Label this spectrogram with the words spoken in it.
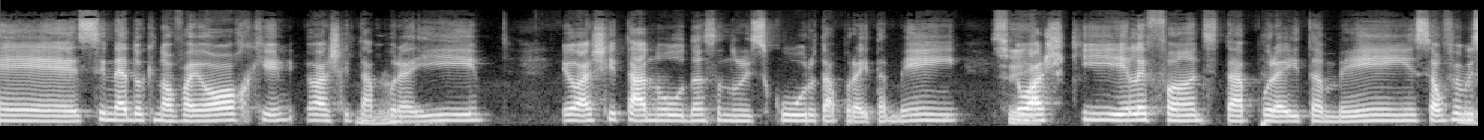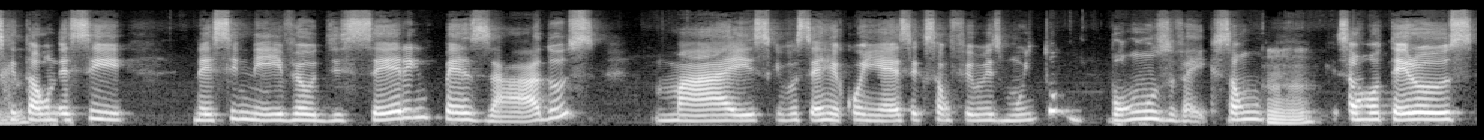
é, Cinedoc Nova York, eu acho que tá uhum. por aí. Eu acho que tá no Dançando no Escuro, tá por aí também. Sim. Eu acho que Elefante tá por aí também. São filmes uhum. que estão nesse, nesse nível de serem pesados, mas que você reconhece que são filmes muito bons, velho. Que são, uhum. que são roteiros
